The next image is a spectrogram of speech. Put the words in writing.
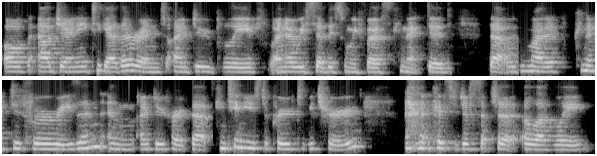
of our journey together. And I do believe, I know we said this when we first connected, that we might have connected for a reason. And I do hope that continues to prove to be true because you're just such a, a, lovely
